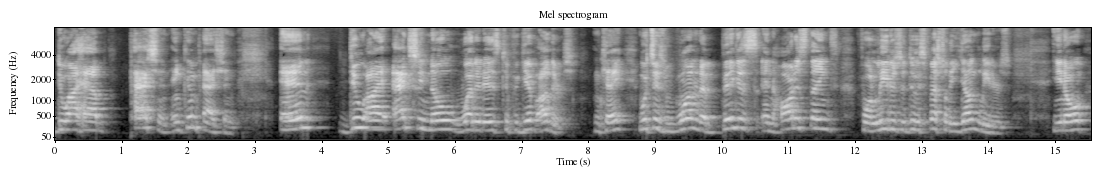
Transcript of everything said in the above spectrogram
Do I have passion and compassion? And do I actually know what it is to forgive others? Okay, which is one of the biggest and hardest things for leaders to do, especially young leaders. You know,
